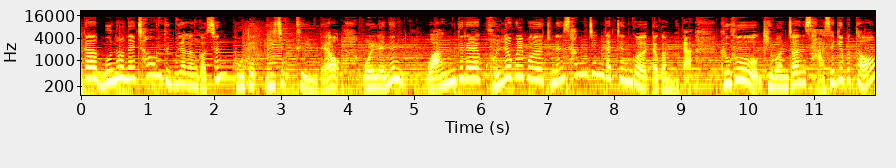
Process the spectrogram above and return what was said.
부케가 문헌에 처음 등장한 것은 고대 이집트인데요. 원래는 왕들의 권력을 보여주는 상징 같은 거였다고 합니다. 그 후 기원전 4세기부터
